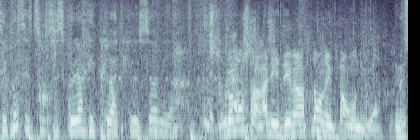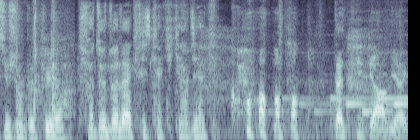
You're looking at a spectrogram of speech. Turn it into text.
C'est quoi cette sortie scolaire qui claque le sol là Si tu commences à râler dès maintenant, on n'est pas rendu. Hein. Monsieur, j'en peux plus là. Je suis à deux doigts de la crise cardiaque. Tachycardiaque.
